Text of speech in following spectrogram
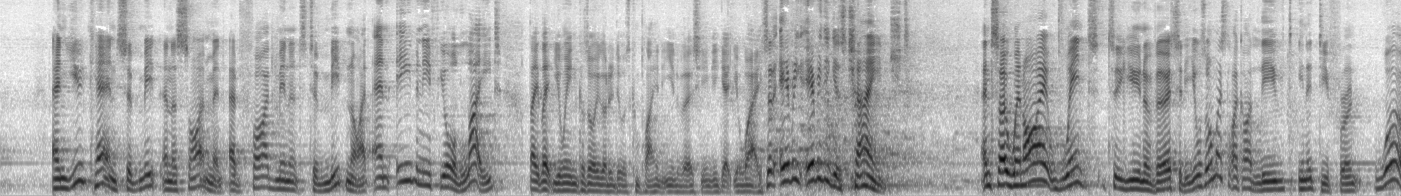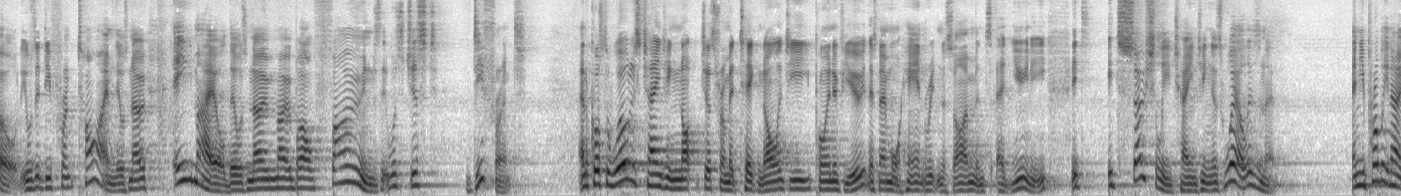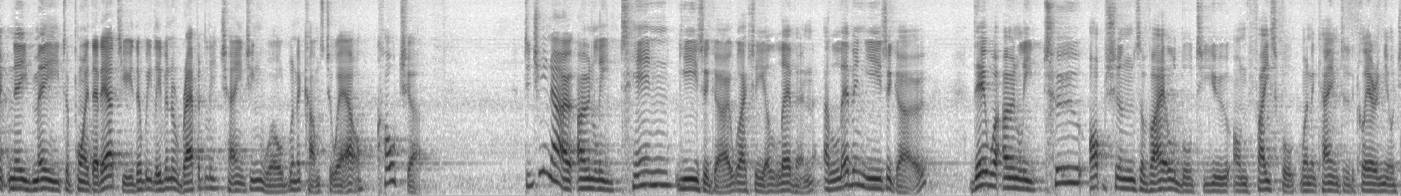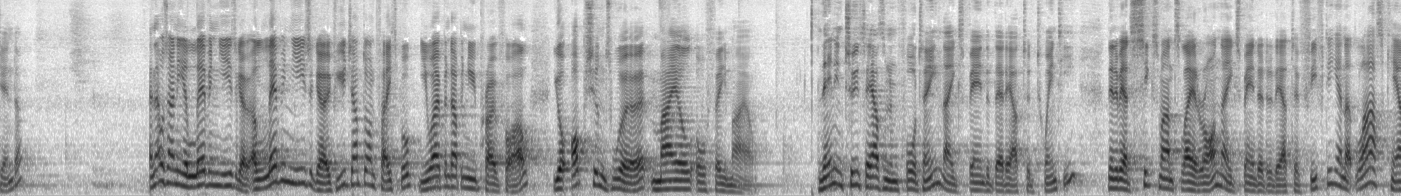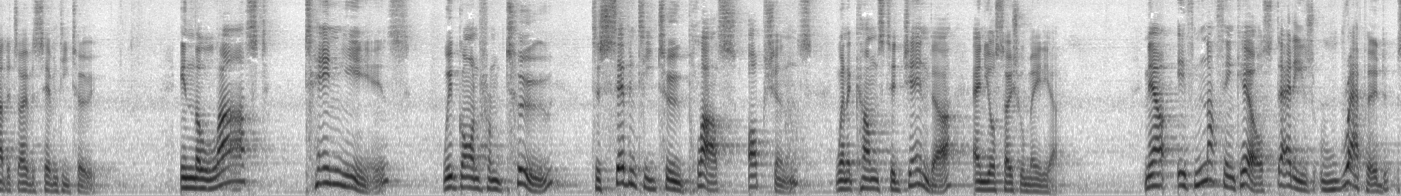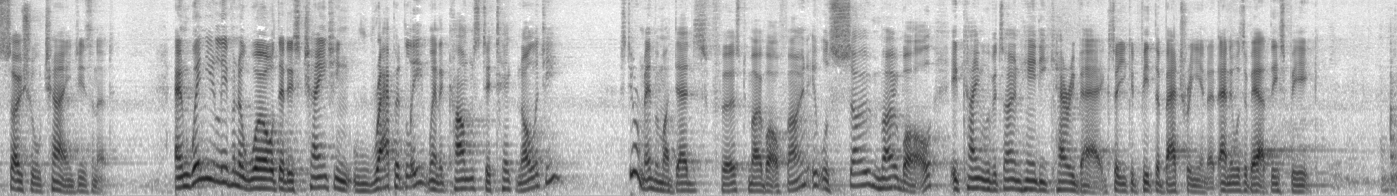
And you can submit an assignment at five minutes to midnight, and even if you're late, they let you in because all you've got to do is complain at university and you get your way. So every, everything has changed. And so when I went to university, it was almost like I lived in a different world. It was a different time. There was no email, there was no mobile phones. It was just different. And of course, the world is changing not just from a technology point of view, there's no more handwritten assignments at uni. It's, it's socially changing as well, isn't it? And you probably don't need me to point that out to you that we live in a rapidly changing world when it comes to our culture. Did you know only 10 years ago, well, actually 11, 11 years ago, there were only two options available to you on Facebook when it came to declaring your gender? And that was only 11 years ago. 11 years ago, if you jumped on Facebook, you opened up a new profile, your options were male or female. Then in 2014, they expanded that out to 20. Then about six months later on, they expanded it out to 50. And at last count, it's over 72. In the last 10 years, we've gone from two to 72 plus options when it comes to gender and your social media. Now, if nothing else, that is rapid social change, isn't it? And when you live in a world that is changing rapidly when it comes to technology, still remember my dad's first mobile phone? It was so mobile, it came with its own handy carry bag so you could fit the battery in it, and it was about this big.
